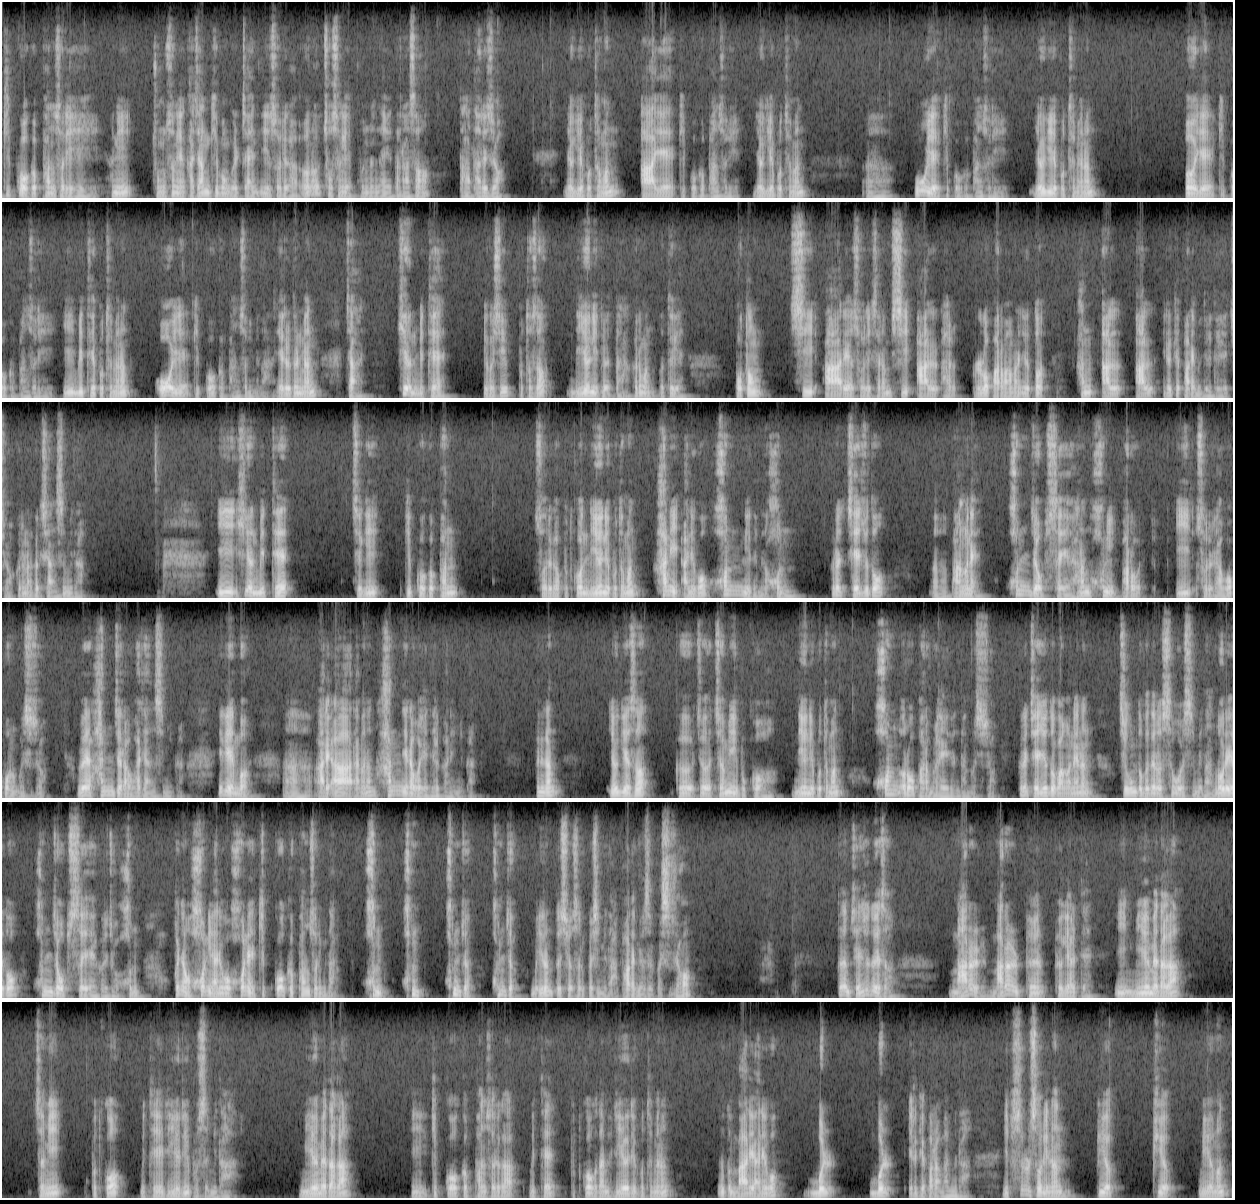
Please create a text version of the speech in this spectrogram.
깊고 급한 소리, 흔히 중성의 가장 기본 글자인 이 소리가 어느 초성에 붙느냐에 따라서 다 다르죠. 여기에 붙으면 아의 깊고 급한 소리, 여기에 붙으면 어, 우의 깊고 급한 소리, 여기에 붙으면은 어의 깊고 급한 소리. 이 밑에 붙으면은 오의 깊고 급한 소리입니다. 예를 들면 자 히읗 밑에 이것이 붙어서 니은이 되었다. 그러면 어떻게? 보통 CR의 소리처럼 CR로 발음하면 이것도 한 R, R 이렇게 발음이 되겠죠. 그러나 그렇지 않습니다. 이 히읗 밑에 저기 깊고 급한 소리가 붙고 니은이 붙으면 한이 아니고 혼이 됩니다. 혼. 그래서 제주도 어, 방언에 혼저없어야 하는 혼이 바로 이 소리라고 보는 것이죠. 왜 한저라고 하지 않습니까? 이게 뭐 어, 아래 아라면은 한이라고 해야 될 거 아닙니까? 그러니까 여기에서 그 저 점이 붙고 니은이 붙으면 혼으로 발음을 해야 된다는 것이죠. 그래서 제주도 방언에는 지금도 그대로 쓰고 있습니다. 노래도 혼자 없어야 그러죠. 혼. 그냥 혼이 아니고 혼의 깊고 급한 소리입니다. 혼, 혼, 혼저, 혼저 뭐 이런 뜻이었을 것입니다. 발음이었을 것이죠. 그 다음 제주도에서 말을 말을 표, 표기할 때 이 미음에다가 점이 붙고 밑에 리을이 붙습니다. 미음에다가 이 깊고 급한 소리가 밑에 붙고 그 다음에 리을이 붙으면은 이것도 말이 아니고 물, 물 이렇게 발음합니다. 입술 소리는 비읍, 피읍, 미음은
